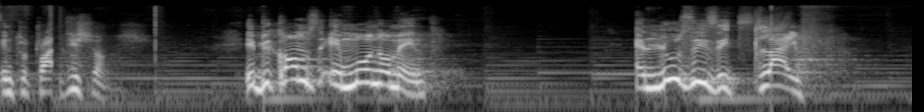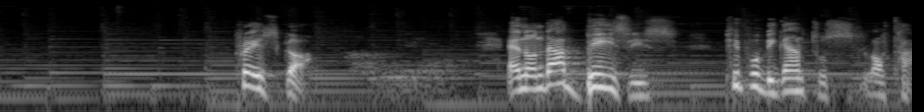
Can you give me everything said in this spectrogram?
into traditions. It becomes a monument and loses its life. Praise God. And on that basis, people began to slaughter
